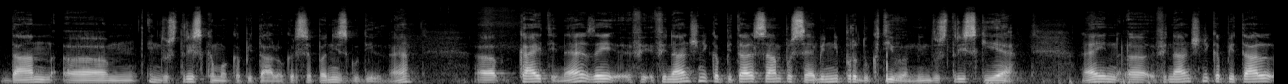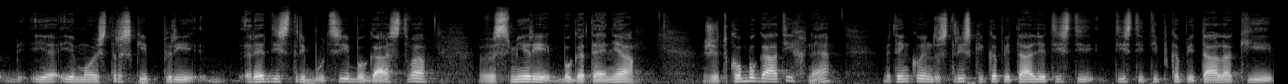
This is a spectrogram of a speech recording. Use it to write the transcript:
dan um, industrijskemu kapitalu, ker se pa ni zgodil. Ne. Kaj ti, ne? Zdaj, finančni kapital sam po sebi ni produktiven, industrijski je. Ne? In uh, finančni kapital je, je mojstrski pri redistribuciji bogatstva v smeri bogatenja že tako bogatih, ne? medtem ko industrijski kapital je tisti, tisti tip kapitala, ki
